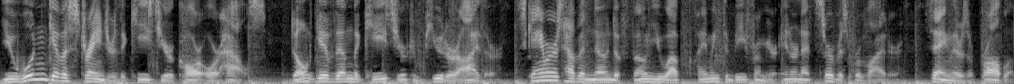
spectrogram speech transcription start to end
You wouldn't give a stranger the keys to your car or house. Don't give them the keys to your computer either. Scammers have been known to phone you up claiming to be from your internet service provider, saying there's a problem.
